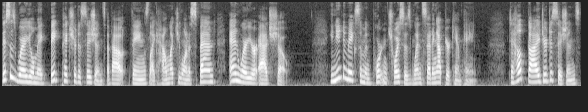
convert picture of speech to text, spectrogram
This is where you'll make big picture decisions about things like how much you want to spend and where your ads show. You need to make some important choices when setting up your campaign. To help guide your decisions,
